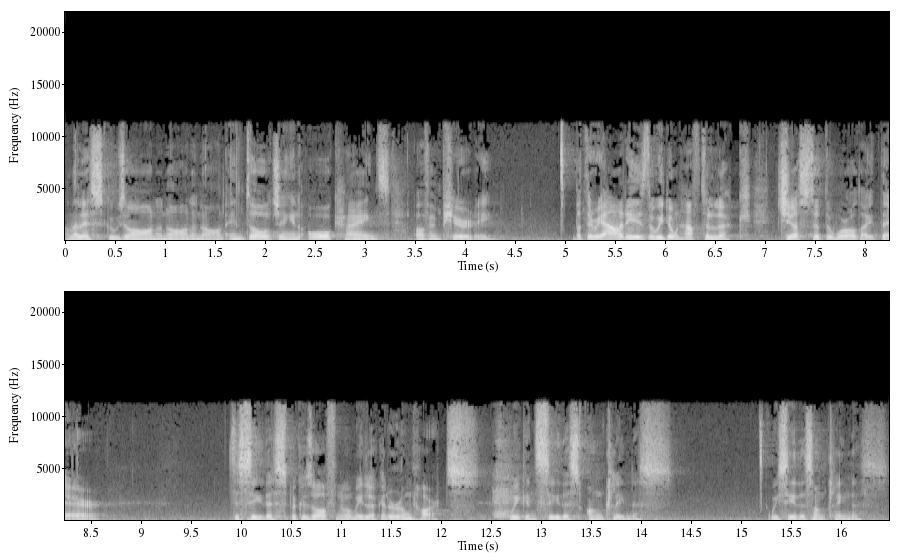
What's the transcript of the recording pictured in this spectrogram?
And the list goes on and on and on, indulging in all kinds of impurity. But the reality is that we don't have to look just at the world out there to see this, because often when we look at our own hearts, we can see this uncleanness. We see this uncleanness.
